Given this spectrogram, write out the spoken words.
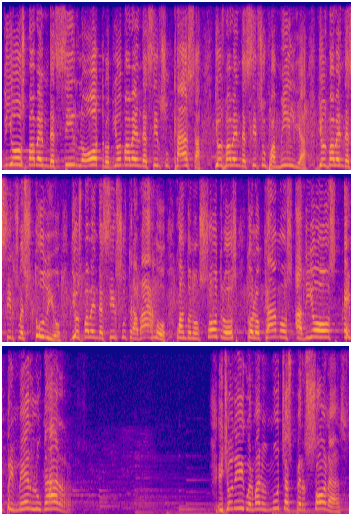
Dios va a bendecir lo otro, Dios va a bendecir su casa, Dios va a bendecir su familia, Dios va a bendecir su estudio, Dios va a bendecir su trabajo cuando nosotros colocamos a Dios en primer lugar. Y yo digo, hermanos, muchas personas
